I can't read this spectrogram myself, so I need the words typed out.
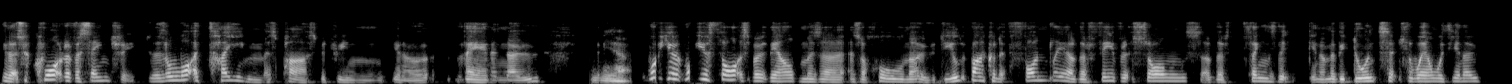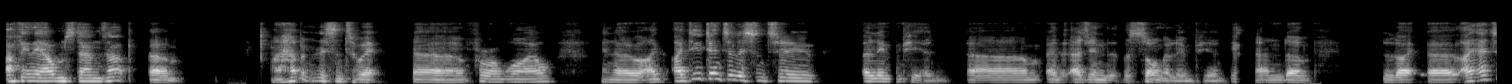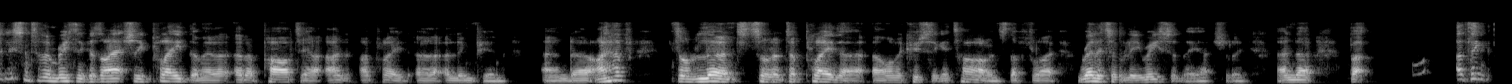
you know, it's a quarter of a century. So there's a lot of time has passed between you know then and now. Yeah. What are your what are your thoughts about the album as a as a whole now? Do you look back on it fondly? Are there favourite songs? Are there things that you know maybe don't sit so well with you now? I think the album stands up. Um, I haven't listened to it uh, for a while. You know, I, I do tend to listen to Olympian, um, and as in the, the song Olympian, Yeah. and um, like uh, I had to listen to them recently because I actually played them at a, at a party. I, I, I played uh, Olympian, and uh, I have sort of learnt sort of to play that on acoustic guitar and stuff like relatively recently actually, and uh, but I think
